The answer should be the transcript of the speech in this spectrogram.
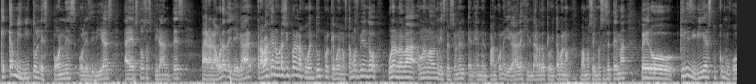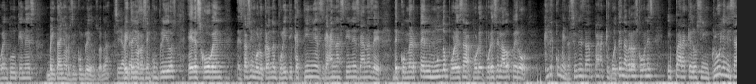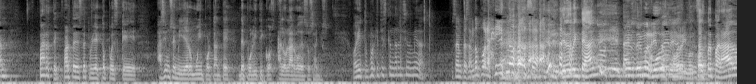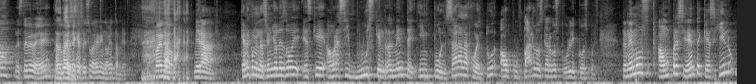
qué caminito les pones o les dirías a estos aspirantes para la hora de llegar, trabajen ahora sí para la juventud, porque bueno, estamos viendo una nueva, una nueva administración en, el PAN con la llegada de Gildardo, que ahorita, bueno, vamos a irnos a ese tema, pero ¿qué les dirías tú como joven? Tú tienes 20 años recién cumplidos, ¿verdad? Sí, 20 años recién cumplidos, eres joven, estás involucrando en política, tienes ganas, tienes ganas de, comerte el mundo por, esa, por, por ese lado, pero ¿qué recomendaciones dan para que volteen a ver a los jóvenes y para que los incluyan y sean parte, parte de este proyecto, pues que ha sido un semillero muy importante de políticos a lo largo de esos años. Oye, ¿tú por qué tienes que andar diciendo mi edad? O sea, empezando por ahí, ¿no? O sea, tienes 20 años, 20 años estoy muy joven, ¿Estás preparado? Estoy bebé. ¿Estás bebé? que soy su bebé, mi novia también. Bueno, mira, ¿qué recomendación yo les doy? Es que ahora sí busquen realmente impulsar a la juventud a ocupar los cargos públicos, pues. Tenemos a un presidente que es Gilo,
